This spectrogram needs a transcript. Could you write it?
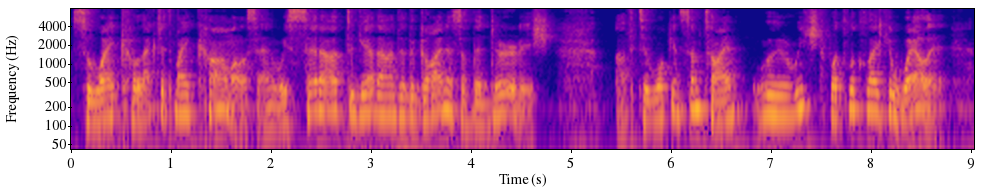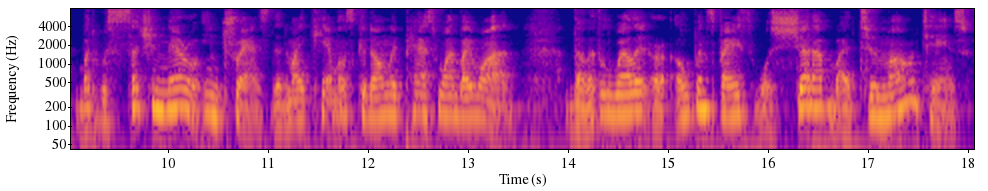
So I collected my camels, and we set out together under the guidance of the dervish. After walking some time, we reached what looked like a valley, but with such a narrow entrance that my camels could only pass one by one. The little valley or open space was shut up by two mountains,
